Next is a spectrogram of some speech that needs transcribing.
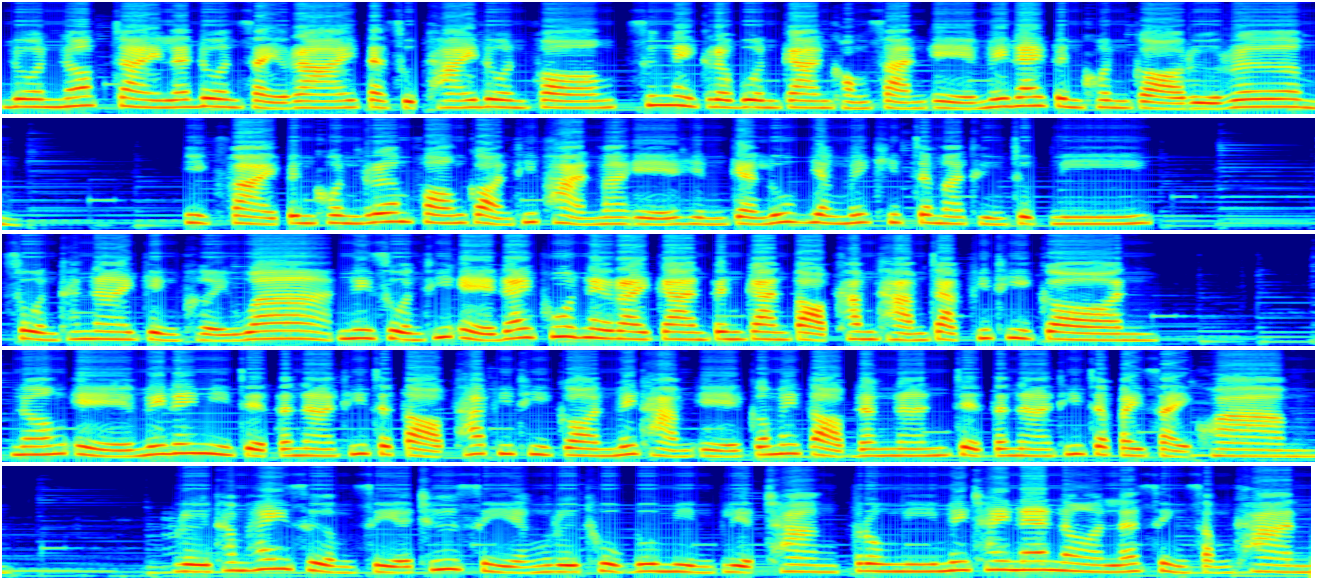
โดนนอกใจและโดนใส่ร้ายแต่สุดท้ายโดนฟ้อง ซึ่งในกระบวนการของศาลเอไม่ได้เป็นคนก่อหรือเริ่ม อีกฝ่ายเป็นคนเริ่มฟ้องก่อนที่ผ่านมาเอเห็นแก่ลูกยังไม่คิดจะมาถึงจุดนี้ส่วนทนายเก่งเผยว่า ในส่วนที่เอได้พูดในรายการเป็นการตอบคำถามจากพิธีกร น้องเอ๋ไม่ได้มีเจตนาที่จะตอบถ้าพิธีกรไม่ถามเอ๋ก็ไม่ตอบดังนั้น เจตนาที่จะไปใส่ความ หรือทำให้เสื่อมเสียชื่อเสียง หรือถูกดูหมิ่นเกลียดชัง ตรงนี้ไม่ใช่แน่นอนและสิ่งสำคัญ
